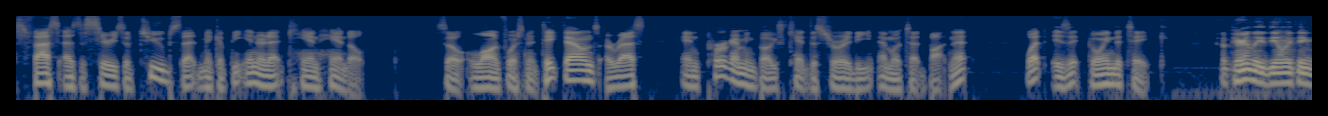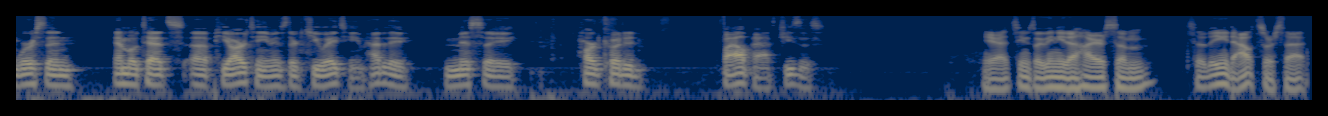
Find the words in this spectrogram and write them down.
as fast as the series of tubes that make up the internet can handle. So, law enforcement takedowns, arrests, and programming bugs can't destroy the Emotet botnet. What is it going to take? Apparently, the only thing worse than Emotet's uh, PR team is their QA team. How do they miss a hard coded file path? Jesus. Yeah, it seems like they need to hire some. So they need to outsource that.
